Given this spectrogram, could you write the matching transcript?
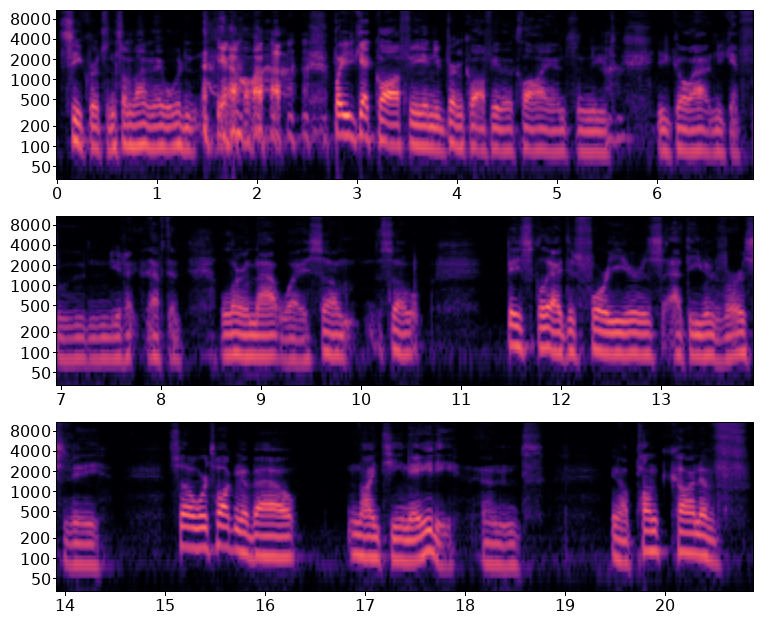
secrets, and sometimes they wouldn't. You know, but you'd get coffee and you'd bring coffee to the clients, and you'd uh-huh. you'd go out and you'd get food, and you'd have to learn that way. So so basically, I did four years at the university. So we're talking about 1980, and you know, punk kind of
